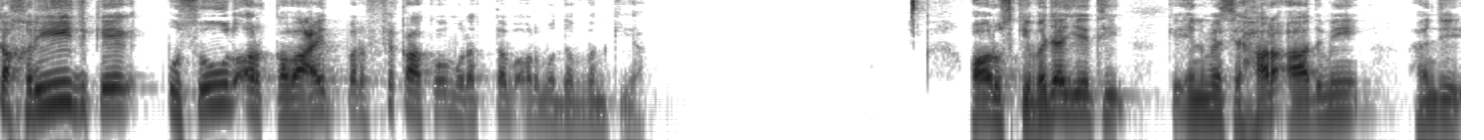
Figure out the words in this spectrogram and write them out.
تخریج کے اصول اور قواعد پر فقہ کو مرتب اور مدون کیا۔ اور اس کی وجہ یہ تھی کہ ان میں سے ہر آدمی ہاں جی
